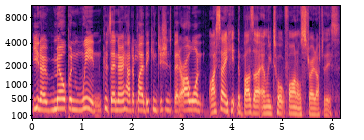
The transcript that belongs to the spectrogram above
You know, Melbourne win because they know how to play the conditions better. I want I say hit the buzzer and we talk finals straight after this.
